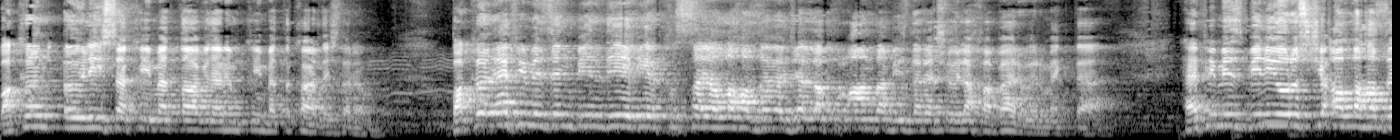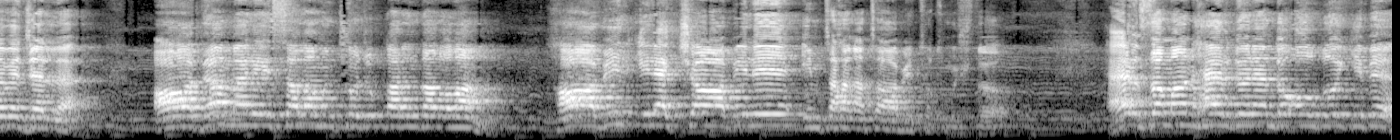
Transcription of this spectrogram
Bakın öyleyse kıymetli abilerim, kıymetli kardeşlerim. Bakın hepimizin bildiği bir kıssayı Allah Azze ve Celle Kur'an'da bizlere şöyle haber vermekte. Hepimiz biliyoruz ki Allah Azze ve Celle Adem Aleyhisselam'ın çocuklarından olan Habil ile Kabil'i imtihana tabi tutmuştu. Her zaman her dönemde olduğu gibi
